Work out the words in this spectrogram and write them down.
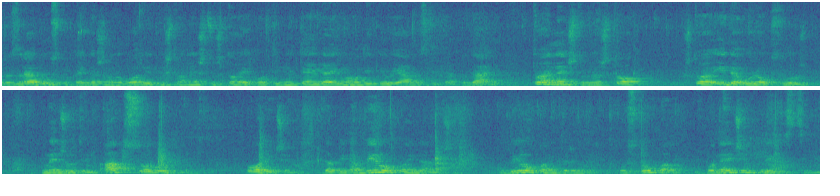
kroz rad USKOK-a i državnog odvjetništva nešto što je kontinuitet da ima odjeke u javnosti i tako dalje. To je nešto na što, što ide u rok službe. Međutim, apsolutno poričem da bi na bilo koji način, u bilo kojem trenutku postupala po nečijim pritiscima,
